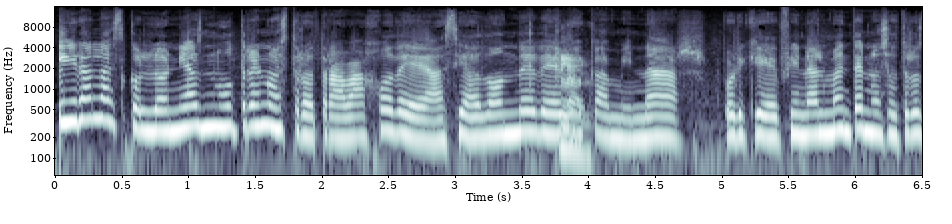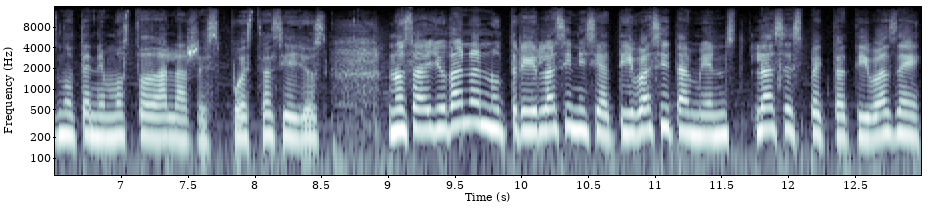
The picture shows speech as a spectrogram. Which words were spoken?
ir a las colonias nutre nuestro trabajo de hacia dónde debe caminar, porque finalmente nosotros no tenemos todas las respuestas y ellos nos ayudan a nutrir las iniciativas y también las expectativas de,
